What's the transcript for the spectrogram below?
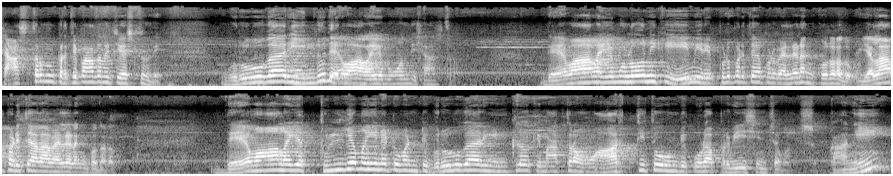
శాస్త్రం ప్రతిపాదన చేస్తుంది. గురువుగారి ఇల్లు దేవాలయము ఉంది శాస్త్రం. దేవాలయములోనికి మీరు ఎప్పుడు పడితే అప్పుడు వెళ్ళడం కుదరదు. ఎలా పడితే అలా వెళ్ళడం కుదరదు. దేవాలయ తుల్యమైనటువంటి గురువుగారి ఇంట్లోకి మాత్రం ఆర్తితో ఉండి కూడా ప్రవేశించవచ్చు. కానీ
